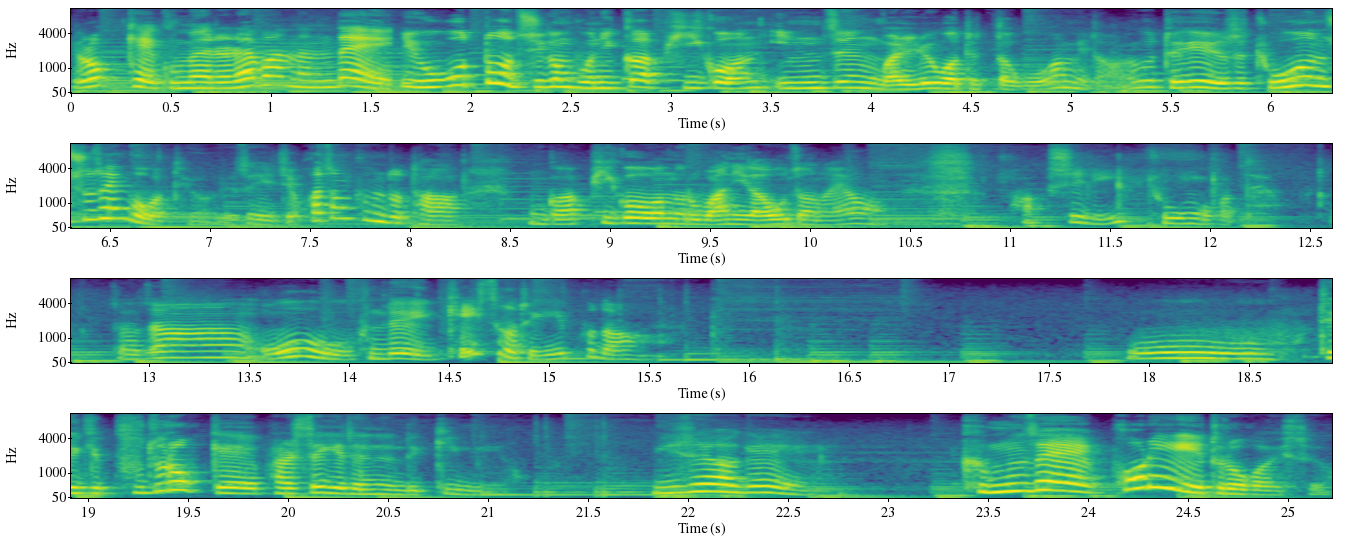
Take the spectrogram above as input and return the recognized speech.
이렇게 구매를 해봤는데 이것도 지금 보니까 비건 인증 완료가 됐다고 합니다. 이거 되게 요새 좋은 추세인 것 같아요. 요새 이제 화장품도 다 뭔가 비건으로 많이 나오잖아요. 확실히 좋은 것 같아요. 짜잔. 오, 근데 이 케이스가 되게 예쁘다. 오, 되게 부드럽게 발색이 되는 느낌이에요. 미세하게 금색 펄이 들어가 있어요.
